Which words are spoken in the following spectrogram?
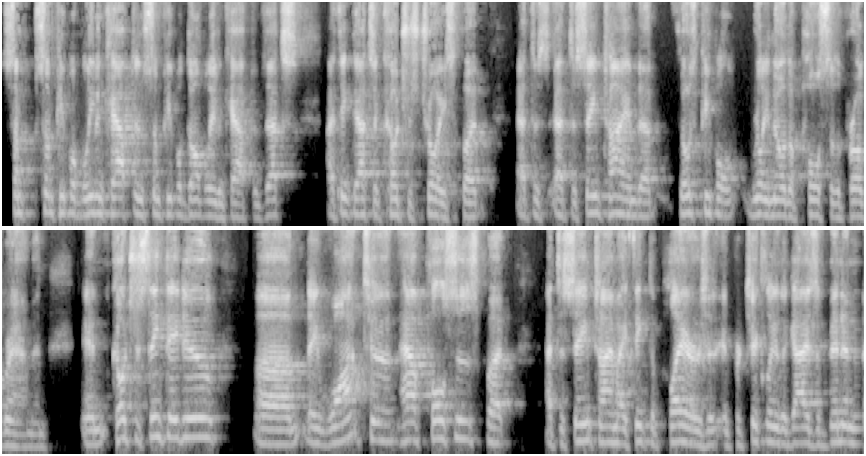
some some people believe in captains, some people don't believe in captains. That's I think that's a coach's choice. But at the at the same time, that those people really know the pulse of the program, and and coaches think they do. Um, they want to have pulses, but at the same time, I think the players, and particularly the guys have been in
